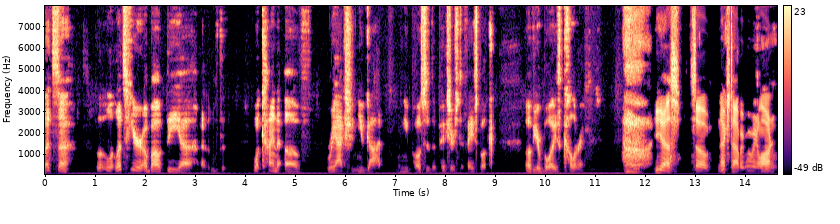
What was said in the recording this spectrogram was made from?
let's uh, l- l- let's hear about the uh, th- what kind of reaction you got when you posted the pictures to Facebook of your boys coloring. yes. So next topic, moving along.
